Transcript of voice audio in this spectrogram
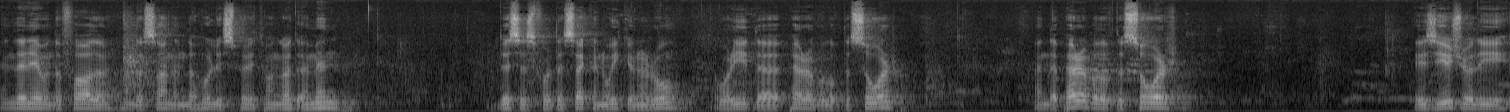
In the name of the Father, and the Son, and the Holy Spirit, one God, Amen. This is for the second week in a row. We read the parable of the sower. And the parable of the sower is usually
